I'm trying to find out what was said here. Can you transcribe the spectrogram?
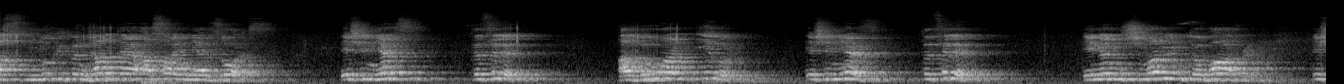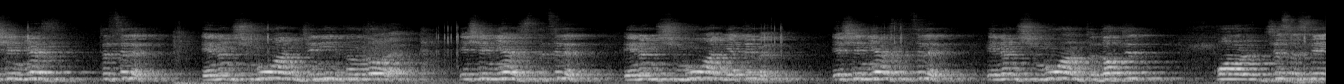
as nuk i përngjante asaj njerëzores. Ishin njerëz të cilët Adhuronin idhuj, ishin njerëz të cilët i nënçmonin të varfrit, ishin njerëz të cilët e nënçmonin gjininë femërore, ishin njerëz të cilët i nënçmonin jetimët, ishin njerëz të cilët i nënçmonin të dobëtit, Por gjithsesi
